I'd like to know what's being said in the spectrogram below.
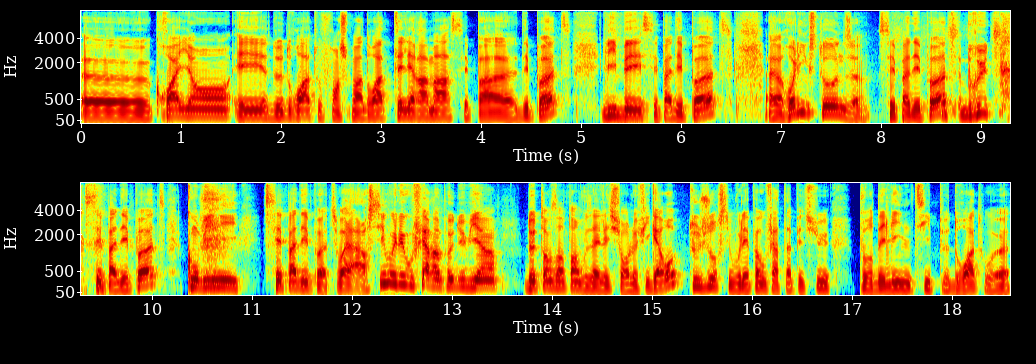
euh, croyant et de droite ou franchement à droite, Télérama, c'est pas euh, des potes. Libé, c'est pas des potes. Euh, Rolling Stones, c'est pas des potes. Brut, c'est pas des potes. Combini, c'est pas des potes. Voilà. Alors si vous voulez vous faire un peu du bien, de temps en temps, vous allez sur Le Figaro. Toujours si vous voulez pas vous faire taper dessus pour des lignes type droite ou, euh,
